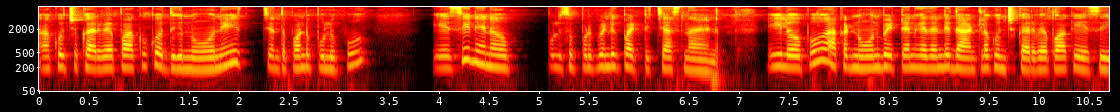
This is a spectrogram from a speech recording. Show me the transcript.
కొంచెం కరివేపాకు కొద్దిగా నూనె చింతపండు పులుపు వేసి నేను పులుసు ఉప్పుడు పిండికి పట్టించేస్తున్నానండి ఈలోపు అక్కడ నూనె పెట్టాను కదండి దాంట్లో కొంచెం కరివేపాకు వేసి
